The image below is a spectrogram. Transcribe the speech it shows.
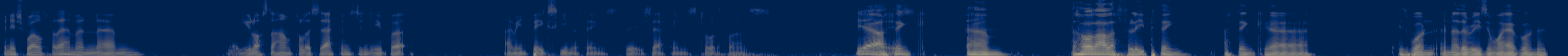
finished well for them. And um, yeah, you lost a handful of seconds, didn't you? But I mean, big scheme of things, thirty seconds, Tour de France. Yeah, I is. think um, the whole Alaphilippe thing, I think, uh, is one another reason why everyone had,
